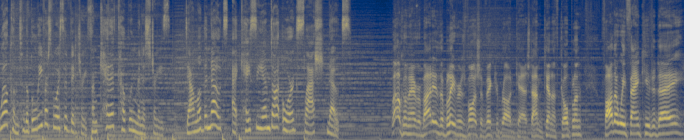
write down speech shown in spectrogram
Welcome to the Believer's Voice of Victory from Kenneth Copeland Ministries. Download the notes at kcm.org/notes. Welcome everybody to the Believer's Voice of Victory broadcast. I'm Kenneth Copeland. Father, we thank you today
